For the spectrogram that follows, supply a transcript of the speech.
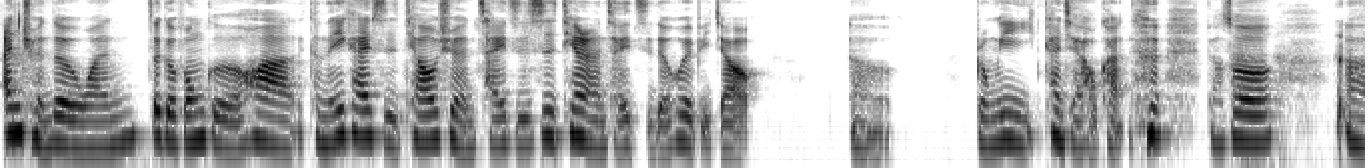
安全的玩这个风格的话，可能一开始挑选材质是天然材质的会比较，呃，容易看起来好看。比方说，呃，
